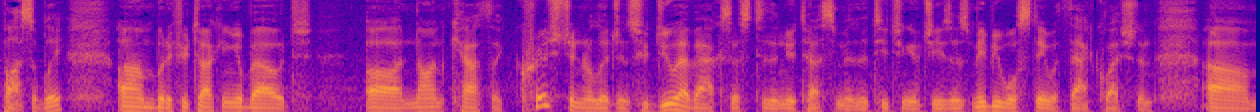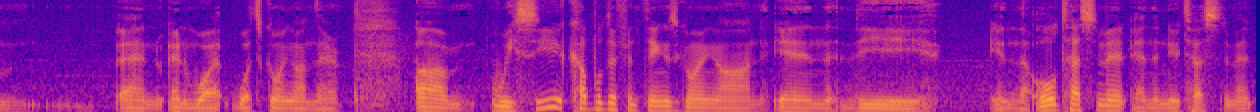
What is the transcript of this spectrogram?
possibly. Um, but if you're talking about uh, non-Catholic Christian religions who do have access to the New Testament the teaching of Jesus, maybe we'll stay with that question. Um, and and what what's going on there? Um, we see a couple different things going on in the in the Old Testament and the New Testament.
